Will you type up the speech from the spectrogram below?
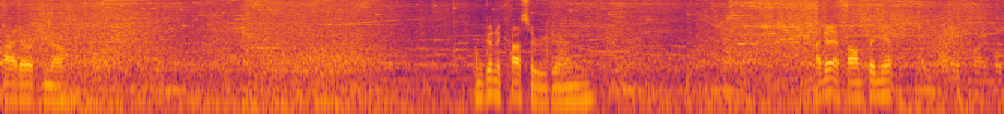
I don't know. I'm gonna cast a regen. I don't have fountain yet. I have my mod.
